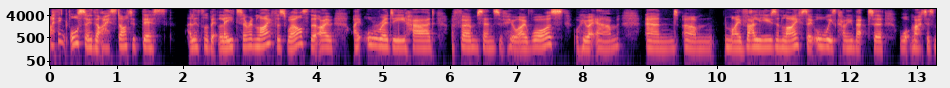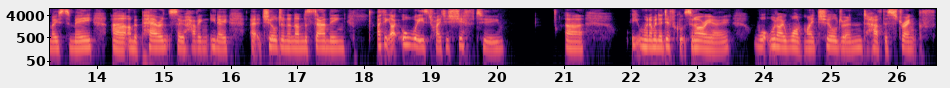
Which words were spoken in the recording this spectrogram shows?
I think also that I started this a little bit later in life as well, so that I I already had a firm sense of who I was or who I am and um, my values in life. So always coming back to what matters most to me. Uh, I'm a parent, so having you know uh, children and understanding. I think I always try to shift to. Uh, when I'm in a difficult scenario, what would I want my children to have the strength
